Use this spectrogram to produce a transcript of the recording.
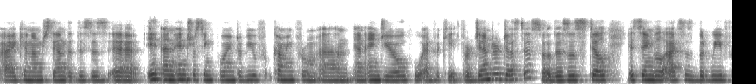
I can understand that this is uh, an interesting point of view coming from um, an NGO who advocates for gender justice. So this is still a single axis, but we've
